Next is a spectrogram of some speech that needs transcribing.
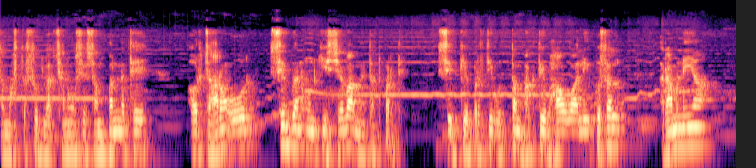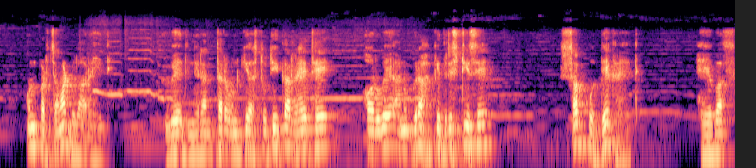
समस्त शुभ लक्षणों से संपन्न थे और चारों ओर शिवगण उनकी सेवा में तत्पर थे। शिव के प्रति उत्तम भक्ति भाव वाली कुशल रमणीया उन पर चमट डुला रही थी। वेद निरंतर उनकी स्तुति कर रहे थे और वे अनुग्रह की दृष्टि से सबको देख रहे थे। हे बस,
